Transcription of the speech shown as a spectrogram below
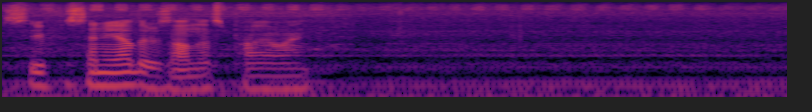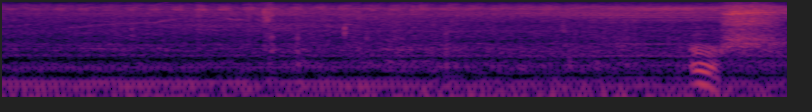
See if there's any others on this piling. Oof.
